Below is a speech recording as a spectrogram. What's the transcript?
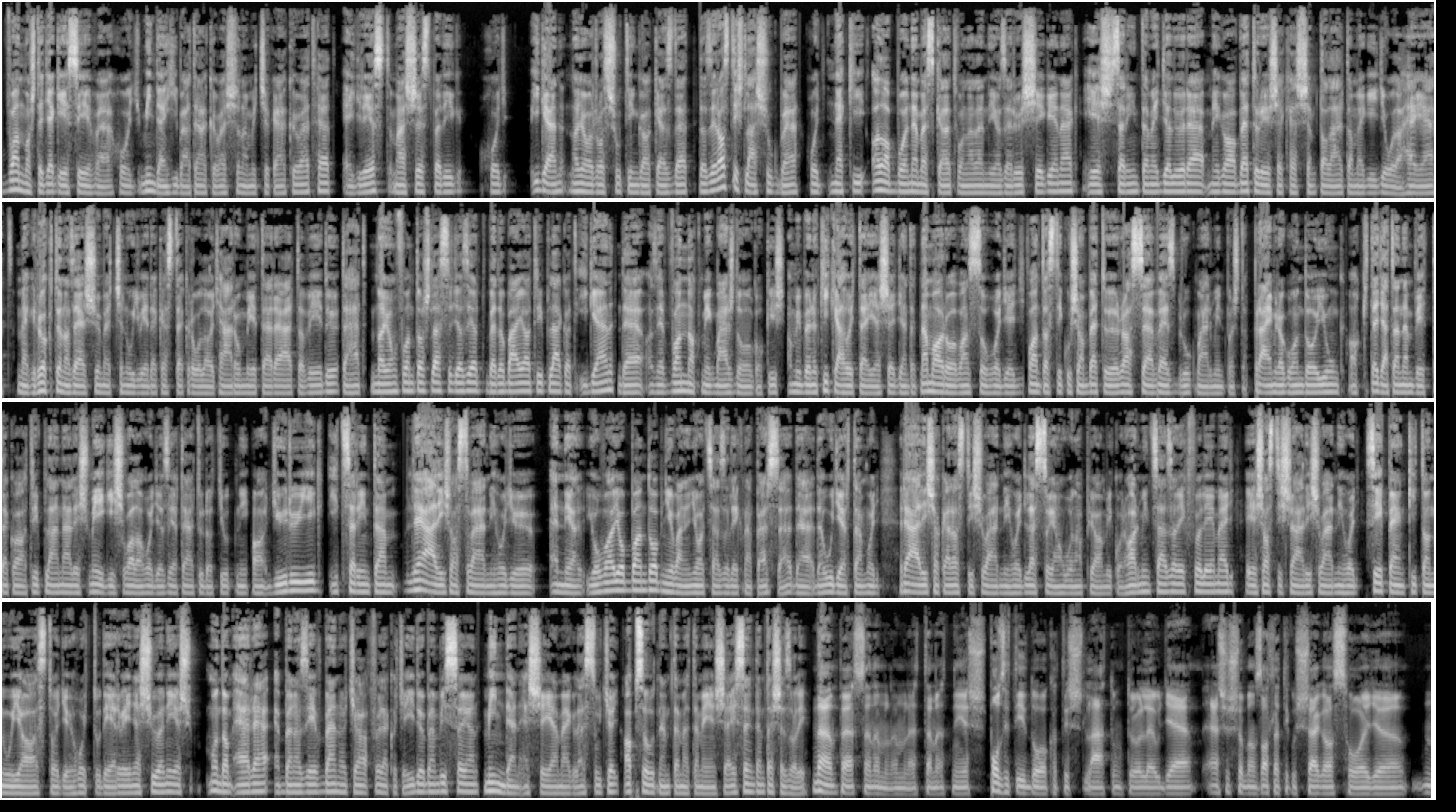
van most egy egész éve, hogy minden hibát elkövessen, amit csak elkövethet, egyrészt, másrészt pedig, hogy igen, nagyon rossz shootinggal kezdett, de azért azt is lássuk be, hogy neki alapból nem ez kellett volna lenni az erősségének, és szerintem egyelőre még a betörésekhez sem találta meg így jól a helyet, meg rögtön az első meccsen úgy védekeztek róla, hogy három méterre állt a védő, tehát nagyon fontos lesz, hogy azért bedobálja a triplákat, igen, de azért vannak még más dolgok is, amiben ő ki kell, hogy teljesedjen, tehát nem arról van szó, hogy egy fantasztikusan betör Russell Westbrook, már mint most a Prime-ra gondoljunk, akit egyáltalán nem védtek a triplánál, és mégis valahogy azért el tudott jutni a gyűrűig. Itt szerintem reális azt várni, hogy ő ennél jóval jobban dob, nyilván a 8%-nál persze, de, de úgy értem, hogy reális akár azt is várni, hogy lesz olyan hónapja, amikor 30% fölé megy, és azt is reális várni, hogy szépen kitanulja azt, hogy ő hogy tud érvényesülni, és mondom erre ebben az évben, hogyha főleg, hogyha időben visszajön, minden esélye meg lesz, úgyhogy abszolút nem temetem én se, és szerintem te se, Zoli. Nem, persze nem, nem lehet temetni, és pozitív dolgokat is látunk tőle, ugye elsősorban az atletikusság az, hogy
